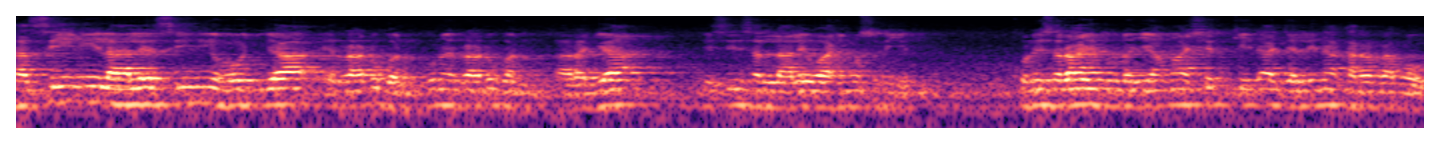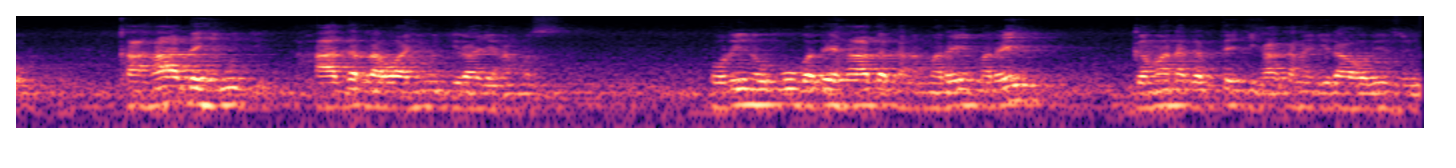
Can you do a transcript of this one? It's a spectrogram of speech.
ka siinii laalee siinii hojjaa irraa dhugan kun irraa dhugan rajaa isii san laalee waa himus ni jira kunis raayiduudha jaamaa shirkiidha jallinaa kararra ba'u ka haada himu haadarraa waa himu jiraa jedhamas horiin oguu badee haada kana maree maree gamana gartee jihaa kana jiraa horiin sun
